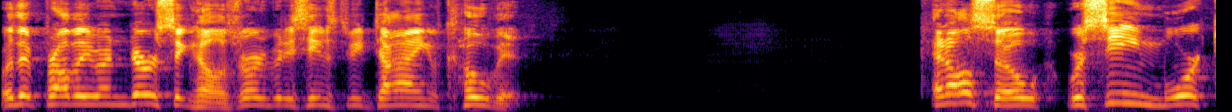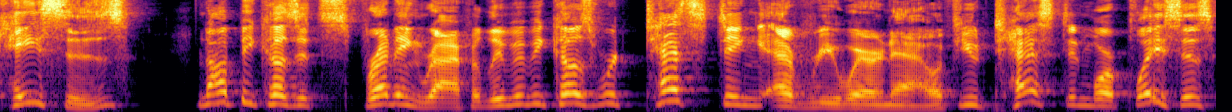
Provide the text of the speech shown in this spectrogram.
Or they probably in nursing homes where everybody seems to be dying of COVID. And also, we're seeing more cases, not because it's spreading rapidly, but because we're testing everywhere now. If you test in more places,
